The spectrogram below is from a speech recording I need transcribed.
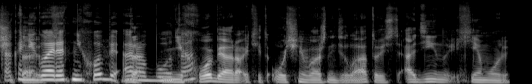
Как они говорят, не хобби, а да, работа. Не хобби, а какие-то очень важные дела. То есть один хемуль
